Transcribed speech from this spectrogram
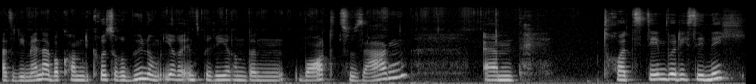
also die Männer bekommen die größere Bühne, um ihre inspirierenden Worte zu sagen. Ähm, trotzdem würde ich sie nicht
